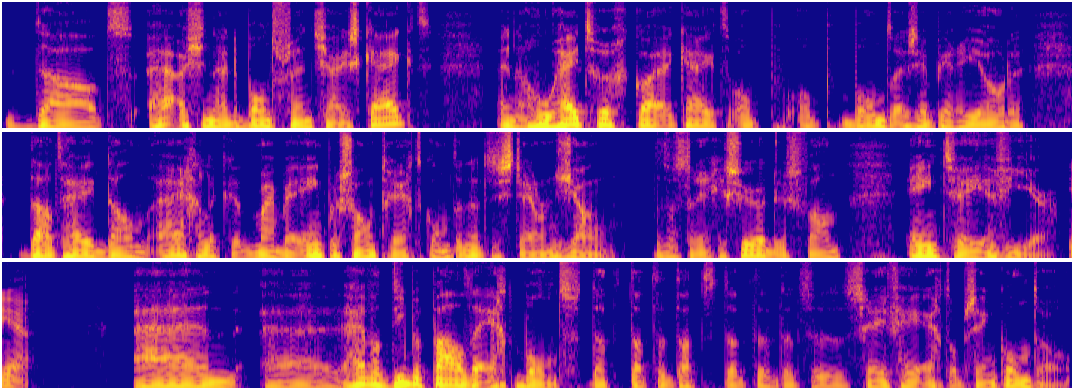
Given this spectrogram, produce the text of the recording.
dat hè, als je naar de Bond-franchise kijkt en hoe hij terugkijkt op, op Bond en zijn periode, dat hij dan eigenlijk maar bij één persoon terechtkomt en dat is Terrence Young. Dat was de regisseur dus van 1, 2 en 4. Ja. En eh, hè, want die bepaalde echt Bond. Dat, dat, dat, dat, dat, dat, dat schreef hij echt op zijn konto.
